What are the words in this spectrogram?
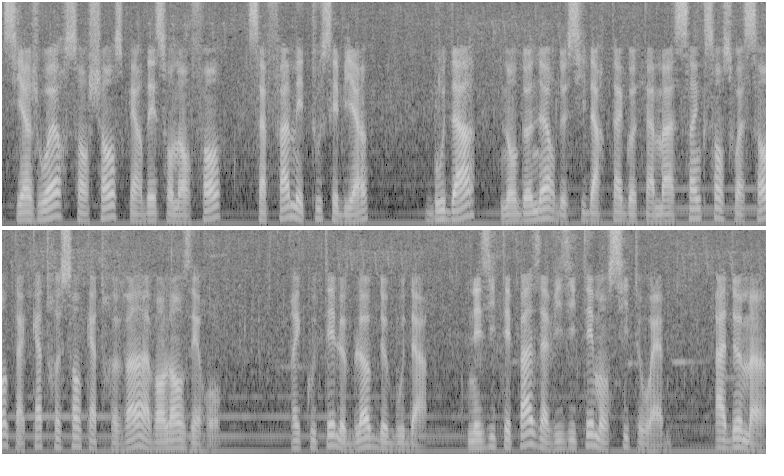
Si un joueur sans chance perdait son enfant, sa femme et tous ses biens, Bouddha, nom d'honneur de Siddhartha Gautama 560 à 480 avant l'an 0. Écoutez le blog de Bouddha. N'hésitez pas à visiter mon site web. À demain.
